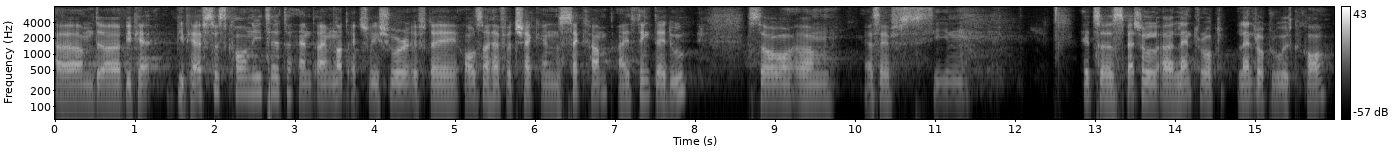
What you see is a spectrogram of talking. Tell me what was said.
Um, the BPF, BPF syscall needs it, and I'm not actually sure if they also have a check in seccomp. I think they do. So, um, as I've seen, it's a special uh, landlock, landlock rule call,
